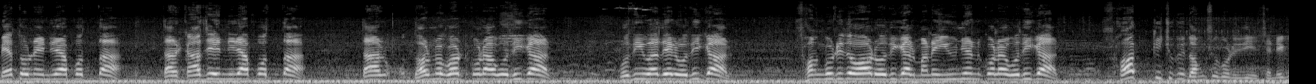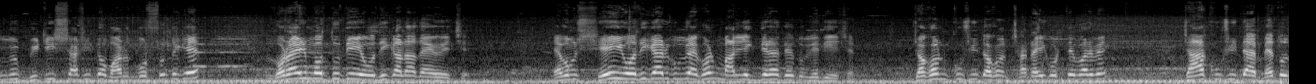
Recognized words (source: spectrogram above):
বেতনের নিরাপত্তা, তার কাজের নিরাপত্তা তার ধর্মঘট করার অধিকার, প্রতিবাদের অধিকার, সংগঠিত হওয়ার অধিকার মানে ইউনিয়ন করার অধিকার সব কিছুকে ধ্বংস করে দিয়েছেন। এগুলো ব্রিটিশ শাসিত ভারতবর্ষ থেকে লড়াইয়ের মধ্য দিয়ে অধিকার আদায় হয়েছে এবং সেই অধিকারগুলো এখন মালিকদের হাতে তুলে দিয়েছেন। যখন খুশি তখন ছাঁটাই করতে পারবে, যা খুশি তা বেতন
